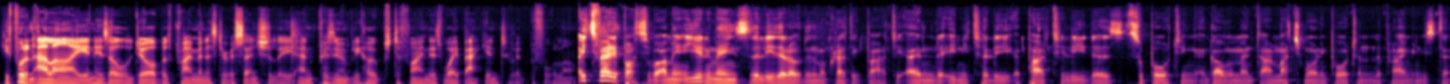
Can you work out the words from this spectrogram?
he's put an ally in his old job as prime minister, essentially, and presumably hopes to find his way back into it before long. It's very possible. I mean, he remains the leader of the Democratic Party, and in Italy, party leaders supporting a government are much more important than the prime minister,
